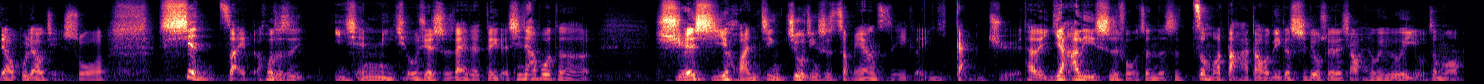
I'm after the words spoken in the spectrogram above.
了不了解说现在的或者是？以前你求学时代的这个新加坡的学习环境究竟是怎么样子的一个感觉？他的压力是否真的是这么大，到一个十六岁的小孩会会有这么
